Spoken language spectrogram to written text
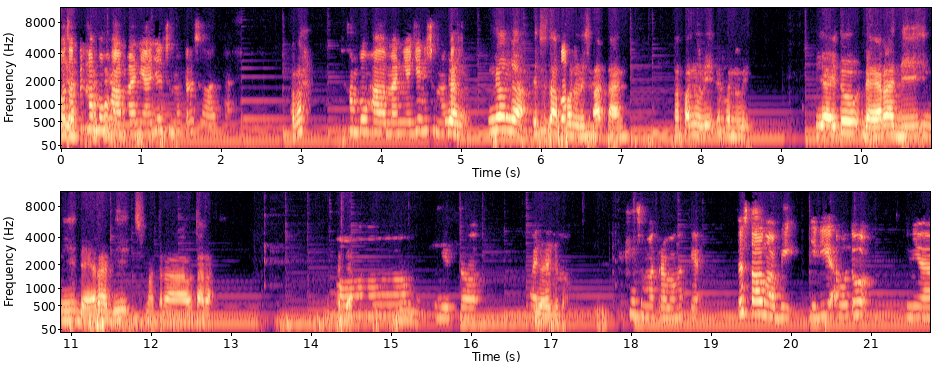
Oh ya, tapi kampung Aceh. halamannya aja Sumatera Selatan. Apa? Kampung halamannya aja di Sumatera. Enggak, enggak, enggak. itu Tapanuli Selatan. Tapanuli, Tapanuli. Iya itu daerah di ini daerah di Sumatera Utara. Ada. Oh. Gitu. Iya gitu. Kayak Sumatera banget ya. Terus tau nggak bi? Jadi aku tuh punya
